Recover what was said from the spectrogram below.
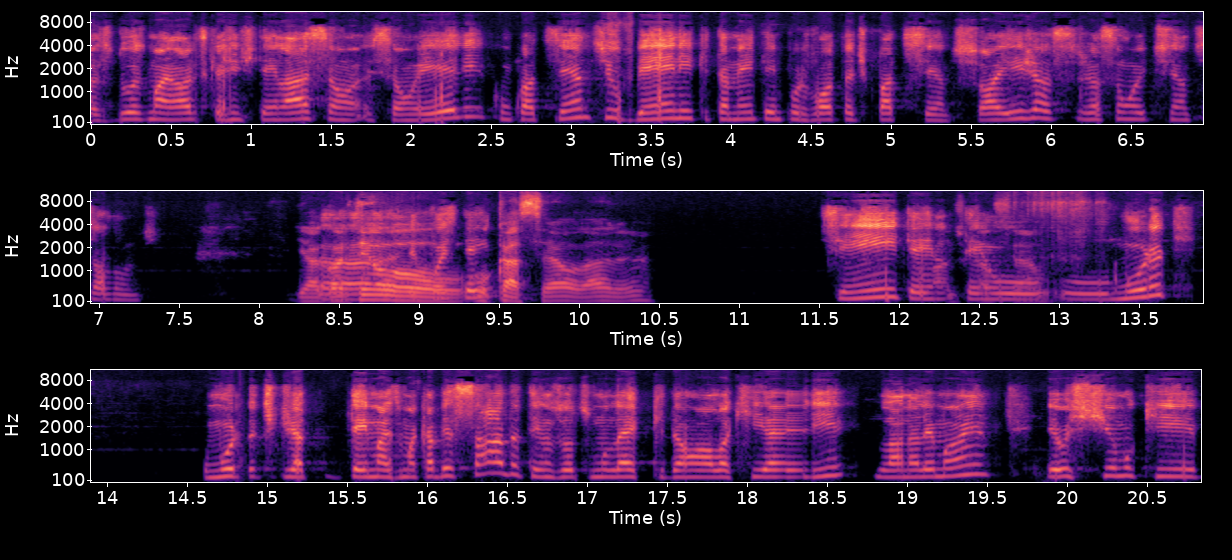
as duas maiores que a gente tem lá são, são ele, com 400, e o Beni, que também tem por volta de 400. Só aí já, já são 800 alunos. E agora uh, tem, o, tem o Cassel lá, né? Sim, tem, tem o, o Murat, o Murat já tem mais uma cabeçada, tem os outros moleques que dão aula aqui e ali, lá na Alemanha. Eu estimo que,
